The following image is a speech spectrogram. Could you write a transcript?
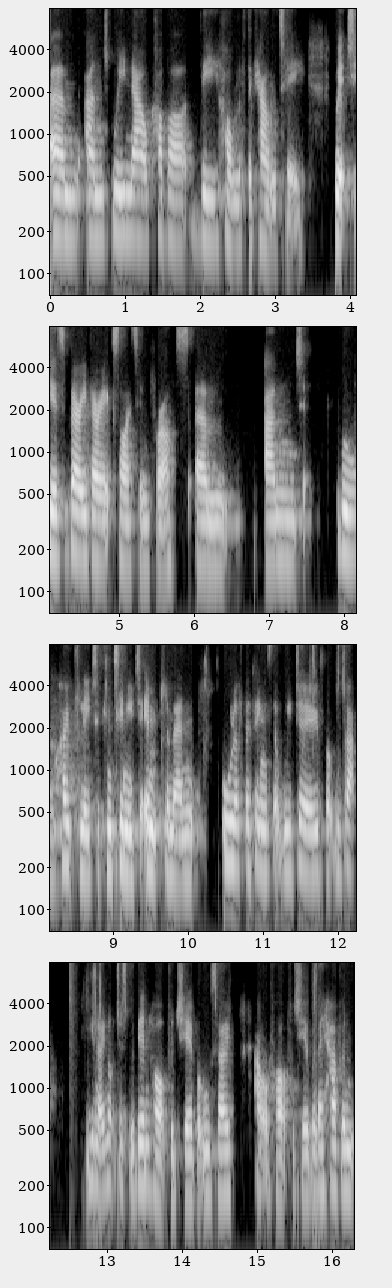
Um, and we now cover the whole of the county, which is very, very exciting for us. Um, and we'll hopefully to continue to implement all of the things that we do, but with that you know, not just within Hertfordshire, but also out of Hertfordshire, where they haven't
